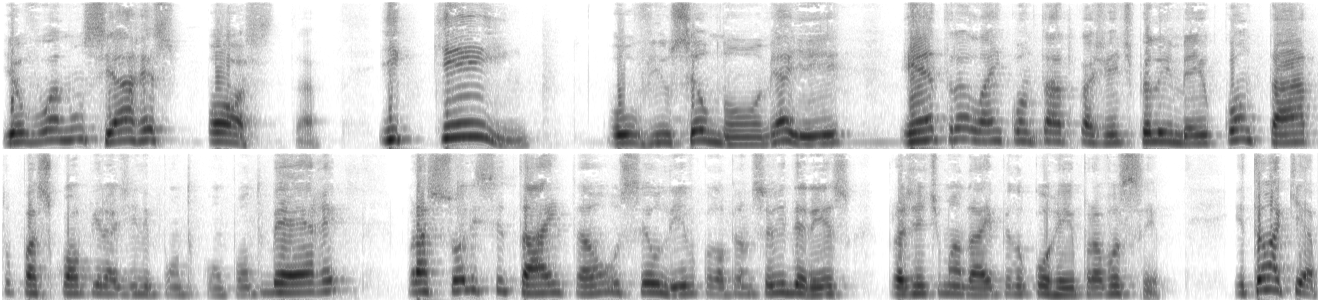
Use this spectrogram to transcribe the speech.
E eu vou anunciar a resposta. E quem ouvir o seu nome aí, entra lá em contato com a gente pelo e-mail contato pascoalpiragine.com.br para solicitar então o seu livro, colocando o seu endereço para a gente mandar aí pelo correio para você. Então aqui a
